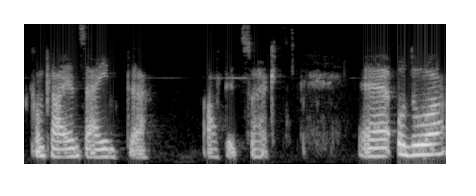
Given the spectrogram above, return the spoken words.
compliance är inte alltid så högt. Eh, och då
